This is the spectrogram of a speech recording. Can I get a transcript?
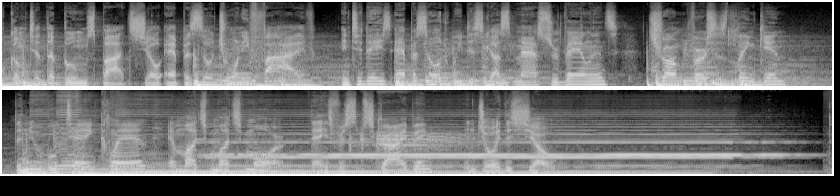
Welcome to the Boomspot Show, episode 25. In today's episode, we discuss mass surveillance, Trump versus Lincoln, the new Wu Tang Clan, and much, much more. Thanks for subscribing. Enjoy the show.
